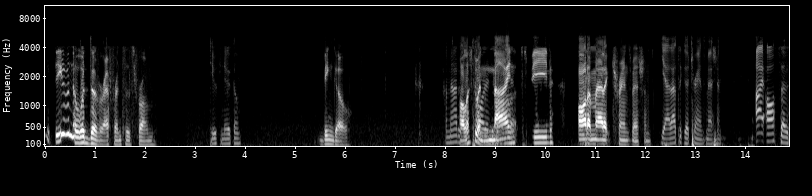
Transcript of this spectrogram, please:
you even know what the reference is from? Duke Nukem. Bingo. I'm not. Oh, let's do a nine-speed automatic transmission. Yeah, that's a good transmission. I also,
